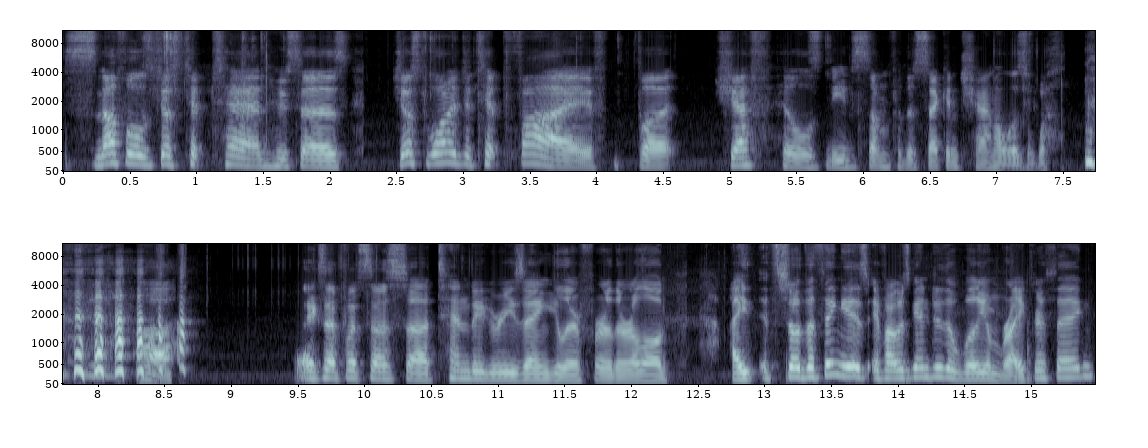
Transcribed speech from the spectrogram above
Snuffles just tipped 10 who says, "Just wanted to tip 5, but Jeff Hills needs some for the second channel as well." uh, Like that puts us uh, ten degrees angular further along. I so the thing is, if I was going to do the William Riker thing,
